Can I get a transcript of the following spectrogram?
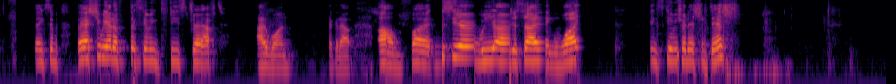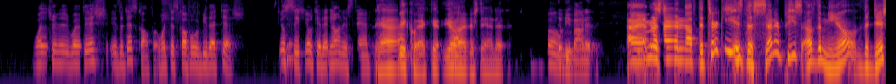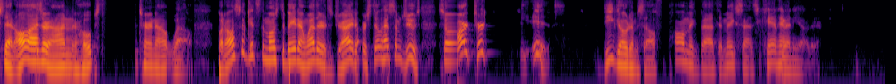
Thanksgiving. Last year we had a Thanksgiving feast draft. I won. Check it out. Um, but this year we are deciding what Thanksgiving tradition dish. What tradi- what dish is a disc golfer? What disc golfer would be that dish? You'll see. You'll get it. You'll understand. Yeah, be quick. You'll Yeah. understand it. He'll be about it. All right, I'm going to start it off. The turkey is the centerpiece of the meal, the dish that all eyes are on and hopes to turn out well, but also gets the most debate on whether it's dried up or still has some juice. So our turkey is the goat himself, Paul McBeth. It makes sense. You can't have any other.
